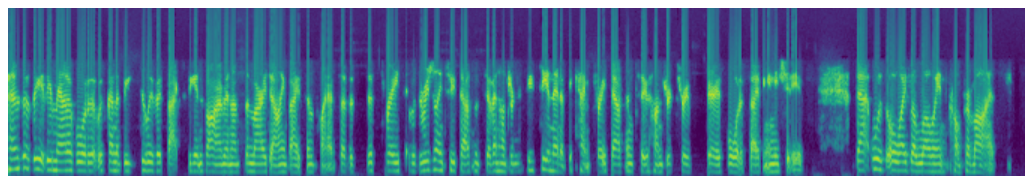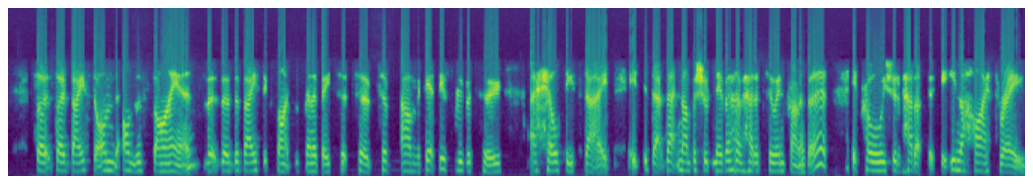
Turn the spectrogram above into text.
terms of the, the amount of water that was going to be delivered back to the environment under the Murray Darling Basin Plan. So, the, the three, it was originally 2,750 and then it became 3,200 through various water saving initiatives. That was always a low end compromise. So, so based on on the science, the, the, the basic science was going to be to, to, to um, get this river to a healthy state. It, that that number should never have had a two in front of it. It probably should have had a, in the high threes.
